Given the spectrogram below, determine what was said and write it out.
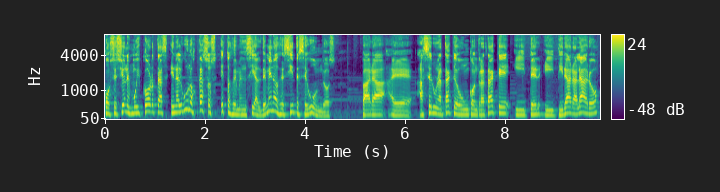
posesiones muy cortas, en algunos casos esto es demencial, de menos de 7 segundos para eh, hacer un ataque o un contraataque y, tirar al aro,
